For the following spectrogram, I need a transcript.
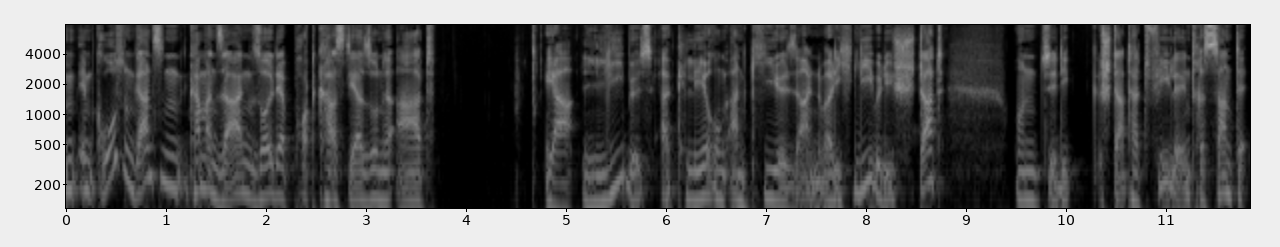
Im Großen und Ganzen kann man sagen, soll der Podcast ja so eine Art ja, Liebeserklärung an Kiel sein, weil ich liebe die Stadt und die Stadt hat viele interessante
